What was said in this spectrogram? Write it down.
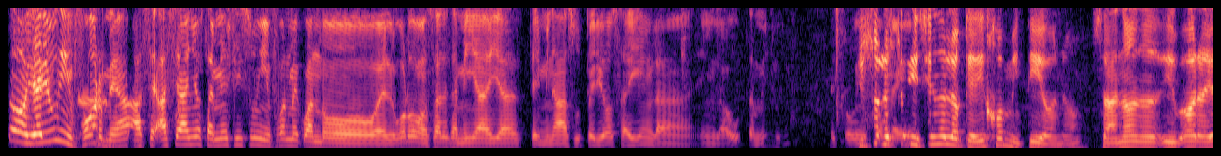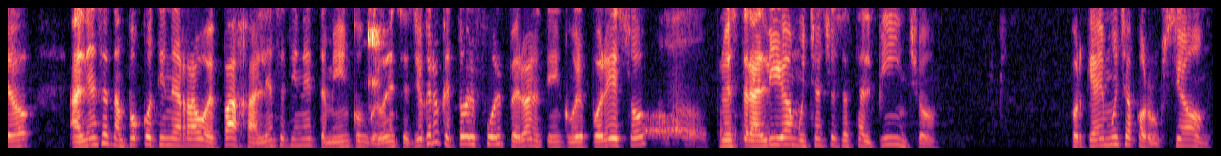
No, y hay un informe, ¿ah? hace, hace años también se hizo un informe cuando el Gordo González también ya, ya terminaba sus periodos ahí en la, en la U también. Yo solo estoy diciendo lo que dijo mi tío, ¿no? O sea, no, no, y ahora yo, Alianza tampoco tiene rabo de paja, Alianza tiene también incongruencias. Yo creo que todo el fútbol peruano tiene incongruencias, por eso nuestra liga, muchachos, hasta el pincho. Porque hay mucha corrupción,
